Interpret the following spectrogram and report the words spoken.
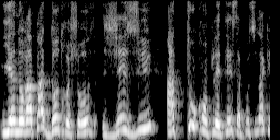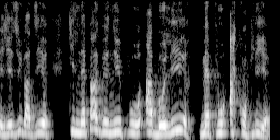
Il n'y en aura pas d'autre chose. Jésus a tout complété. C'est pour cela que Jésus va dire qu'il n'est pas venu pour abolir, mais pour accomplir.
